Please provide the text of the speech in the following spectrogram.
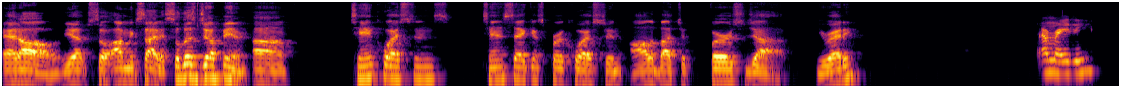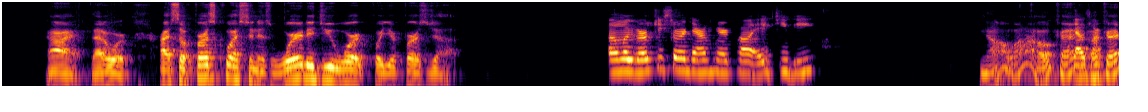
At all. Yep. So I'm excited. So let's jump in. Um, ten questions, ten seconds per question, all about your first job. You ready? I'm ready. All right, that'll work. All right. So first question is, where did you work for your first job? um, a grocery store down here called HEB. No, wow, okay, okay.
